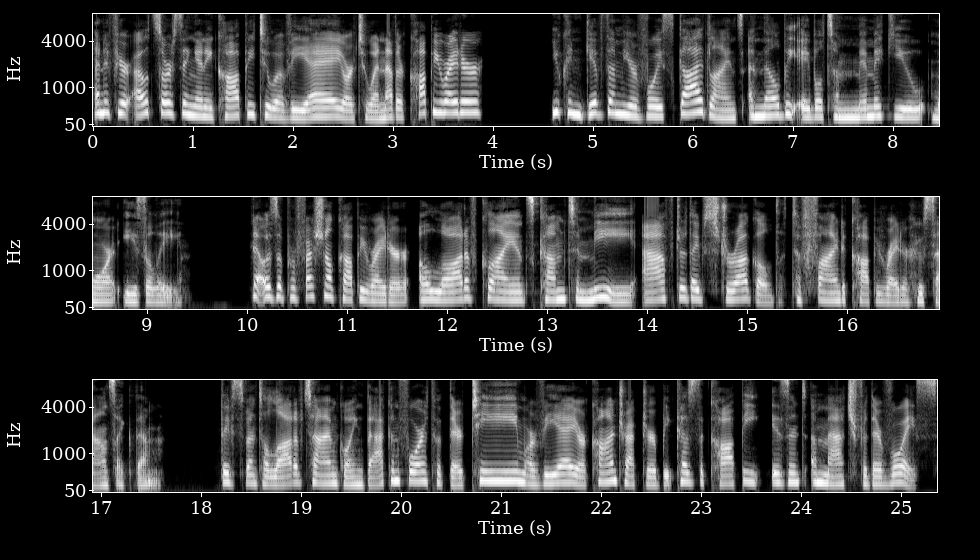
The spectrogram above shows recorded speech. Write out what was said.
And if you're outsourcing any copy to a VA or to another copywriter, you can give them your voice guidelines and they'll be able to mimic you more easily. Now, as a professional copywriter, a lot of clients come to me after they've struggled to find a copywriter who sounds like them. They've spent a lot of time going back and forth with their team or VA or contractor because the copy isn't a match for their voice.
